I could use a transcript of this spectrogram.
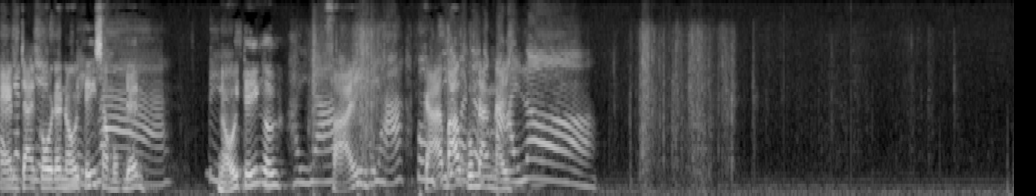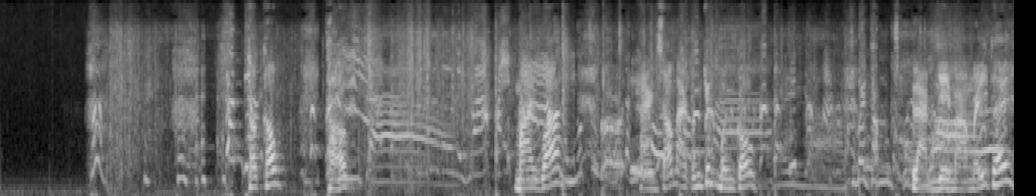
Em trai cô đã nổi tiếng sau một đêm. Nổi tiếng ư? Phải. Cả báo cũng đăng này. Thật không? Thật. May quá. Hàng xóm ai cũng chúc mừng cô. Làm gì mà mỹ thế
